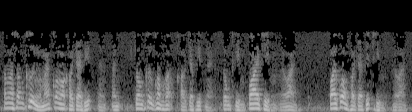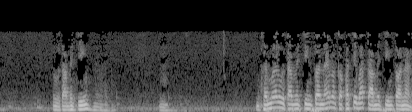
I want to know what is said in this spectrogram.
เขามาทรงขึ้นกับไม้ก็มาเข้าใจผิดอัน ทรงขึ้นความเขาใจผิดเนี่ยทรงถิ่มป้อยถิ่มนะว่าป้อยก้มเขาใจผิดถิ่มนะว่ารู้ตามเป็นจริงอืมใครเมื่อรู้ตามเป็นจริงตอนไหนมันก็ปฏิบัติตามเป็นจริงตอนนั้น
